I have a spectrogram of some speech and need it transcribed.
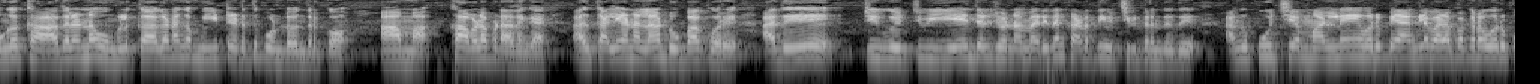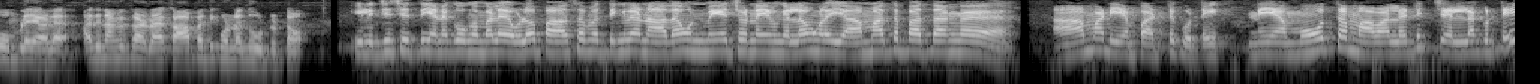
உங்கள் காதலனை உங்களுக்காக நாங்கள் மீட் எடுத்து கொண்டு வந்திருக்கோம். ஆமாம் கவலைப்படாதுங்க. அது கல்யாணம்லாம் டுபாக்கூர் அது ஏஞ்சல் சொன்ன மாதிரி தான் கடத்தி வச்சுக்கிட்டு இருந்தது. அங்கே பூச்சி அம்மாள்னு ஒரு பேங்க்ல வேலை பார்க்குற ஒரு பொம்பளையால் அது நாங்கள் கட காப்பாற்றி கொண்டு வந்து விட்டுட்டோம். இழிச்சு சித்தி எனக்கு உங்க மேலே எவ்வளவு பாசம் பார்த்தீங்களா நான் தான் உண்மையை சொன்னேன். இவங்கெல்லாம் உங்களை ஏமாத்த பார்த்தாங்க. ஆமாடி என் பட்டுக்குட்டி. நீ என் மூத்த மாவாளாட்டி செல்லக்குட்டி.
